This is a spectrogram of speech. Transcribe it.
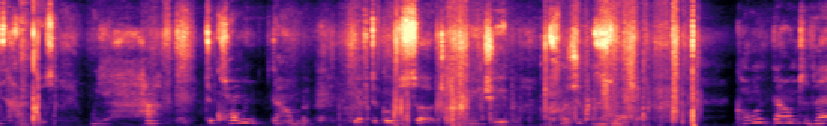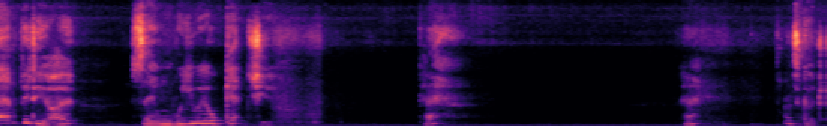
These hackers, we have to comment down. You have to go search on YouTube Project Zorgo. Comment down to their video saying we will get you. Okay? Okay? That's good.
